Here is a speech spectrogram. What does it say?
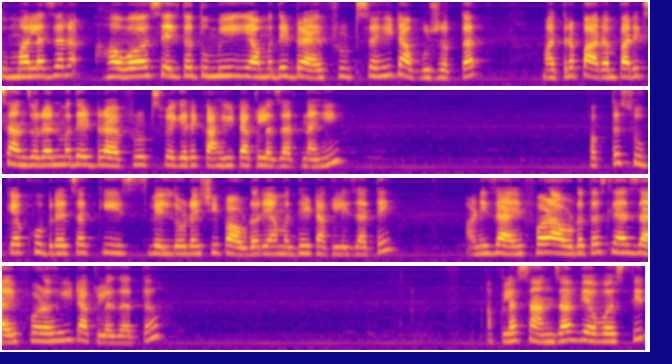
तुम्हाला जर हवं असेल तर तुम्ही यामध्ये ड्रायफ्रूट्सही टाकू शकतात. मात्र पारंपरिक सांजोऱ्यांमध्ये ड्रायफ्रूट्स वगैरे काही टाकलं जात नाही. फक्त सुक्या खोबऱ्याचा किस वेलदोड्याची पावडर यामध्ये टाकली जाते. आणि जायफळ आवडत असल्यास जायफळही टाकलं जातं. आपला सांजा व्यवस्थित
